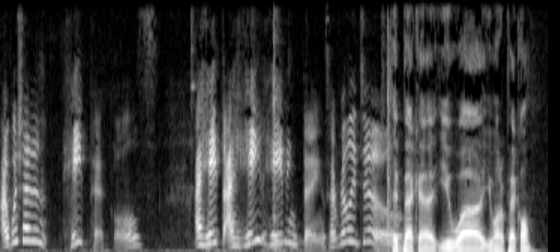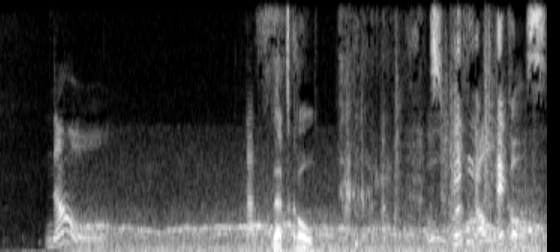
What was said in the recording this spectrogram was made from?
I wish I didn't hate pickles. I hate. I hate hating things. I really do. Hey Becca, you uh, you want a pickle? no. That's That's cold. ooh, Speaking let's of go. pickles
